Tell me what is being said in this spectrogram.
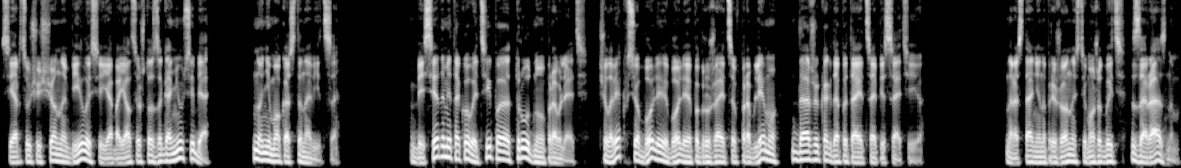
Сердце учащенно билось, и я боялся, что загоню себя, но не мог остановиться. Беседами такого типа трудно управлять. Человек все более и более погружается в проблему, даже когда пытается описать ее. Нарастание напряженности может быть заразным.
